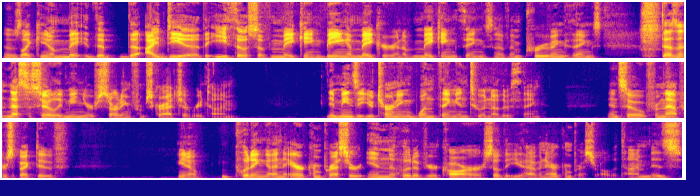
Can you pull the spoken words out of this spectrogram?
It was like you know ma- the the idea, the ethos of making, being a maker, and of making things and of improving things, doesn't necessarily mean you're starting from scratch every time. It means that you're turning one thing into another thing, and so from that perspective, you know, putting an air compressor in the hood of your car so that you have an air compressor all the time is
